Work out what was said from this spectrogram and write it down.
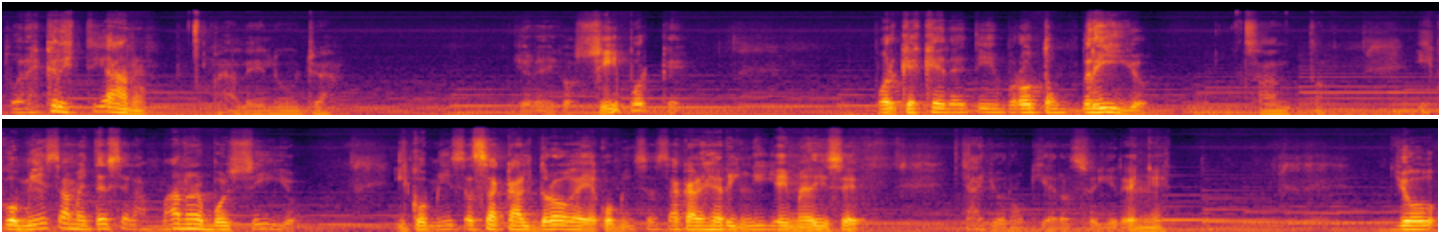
¿tú eres cristiano? Aleluya. Yo le digo, sí, ¿por qué? Porque es que de ti brota un brillo Santo. y comienza a meterse las manos en el bolsillo y comienza a sacar droga y comienza a sacar jeringuilla y me dice, ya yo no quiero seguir en esto. Yo,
